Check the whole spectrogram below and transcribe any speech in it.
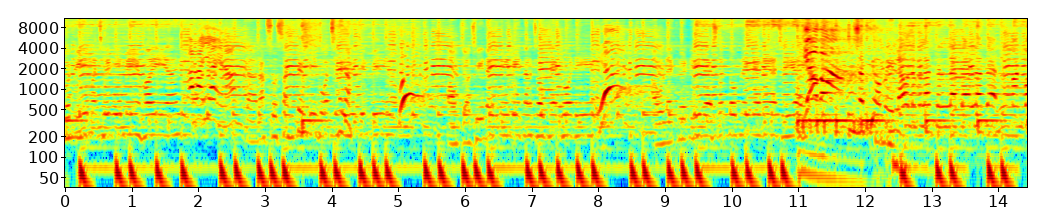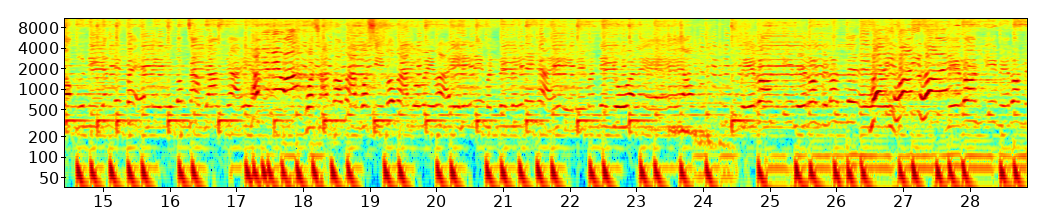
คนนี้มันชื่อเมย์หอยใหญ่อะไรใหญ่นะแต่รักสดใสเต็มมีหัวใจเลยยินดีออกเจ้าชื่ไหนไม่มีทางชมแค่คนนี้ นะฉันตุ้มเล็กแน่ๆเชียร์เย้มาฉันเที่ยวไปแล้วแล้วก็ละแต่ละแต่ละแต่มันบอกคืนนี้ยังได้แฟนเลยนี่ต้องทำยังไงทำยังไงวะกว่าสามก็มากกว่าสี่ก็มากก็ไม่ไหวให้นี่มันเป็นไปได้ไงไม่มันเต้นอยู่แล้วเมรอนอีเมรอนเมรอนเลยเฮ้ยเฮ้ยเฮ้ยเมรอนอีเมรอนเม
